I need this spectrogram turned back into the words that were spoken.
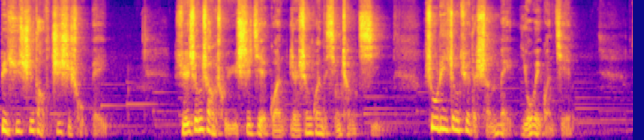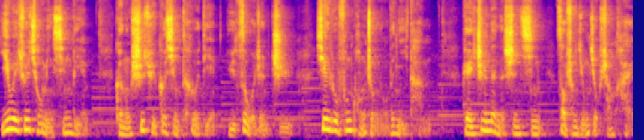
必须知道的知识储备。学生尚处于世界观、人生观的形成期，树立正确的审美尤为关键。一味追求明星脸，可能失去个性特点与自我认知，陷入疯狂整容的泥潭，给稚嫩的身心造成永久伤害，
